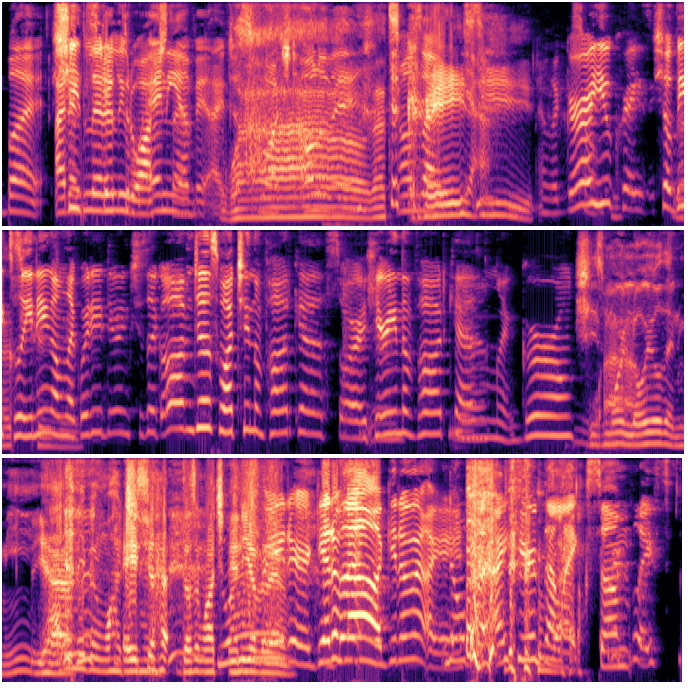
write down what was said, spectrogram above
But I She didn't literally skip watched any them. of it. I just watched all of it. That's I was like, crazy. I was like, girl, are you crazy? She'll be That's cleaning. I'm like, what are you doing? She's like, oh, I'm just watching the podcast or hearing the podcast. Yeah. I'm like, girl. She's more loyal than me. Yeah. I don't even watch Ace it. ha- doesn't watch any of them. Hater, get him out. Get him out. No, but I hear that like some Replace.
